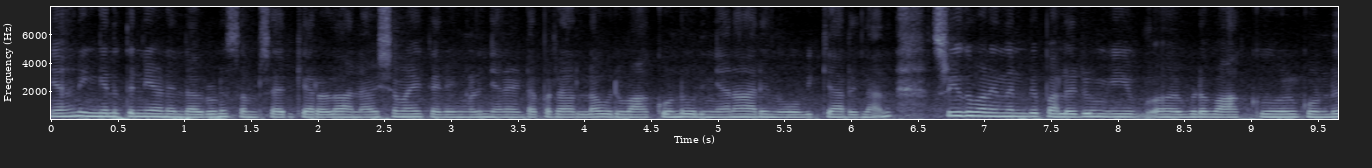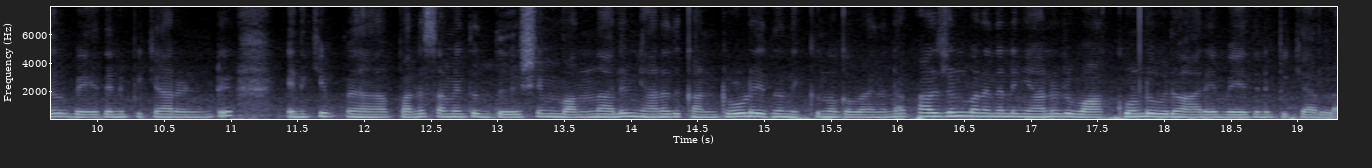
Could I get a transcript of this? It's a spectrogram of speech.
ഞാൻ ഇങ്ങനെ തന്നെയാണ് എല്ലാവരോടും സംസാരിക്കാറുള്ളത്. അനാവശ്യമായ കാര്യങ്ങൾ ഞാൻ ഇടപെടാറില്ല. ഒരു വാക്കുകൊണ്ട് പോലും ഞാൻ ആരെയും നോവിക്കാറില്ല. എന്ന് ശ്രീതു പറയുന്നുണ്ട്. പലരും ഈ ഇവിടെ വാക്കുകൾ കൊണ്ട് വേദനിപ്പിക്കാറുണ്ട്. എനിക്ക് പല സമയത്തും ദേഷ്യം വന്നാലും ഞാനത് കൺട്രോൾ ചെയ്ത് നിൽക്കുന്നൊക്കെ പറയുന്നുണ്ട്. അപ്പോൾ അർജുൻ പറയുന്നുണ്ട് ഞാനൊരു വാക്കുകൊണ്ട് പോലും ആരെയും വേദനിപ്പിക്കാറില്ല.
